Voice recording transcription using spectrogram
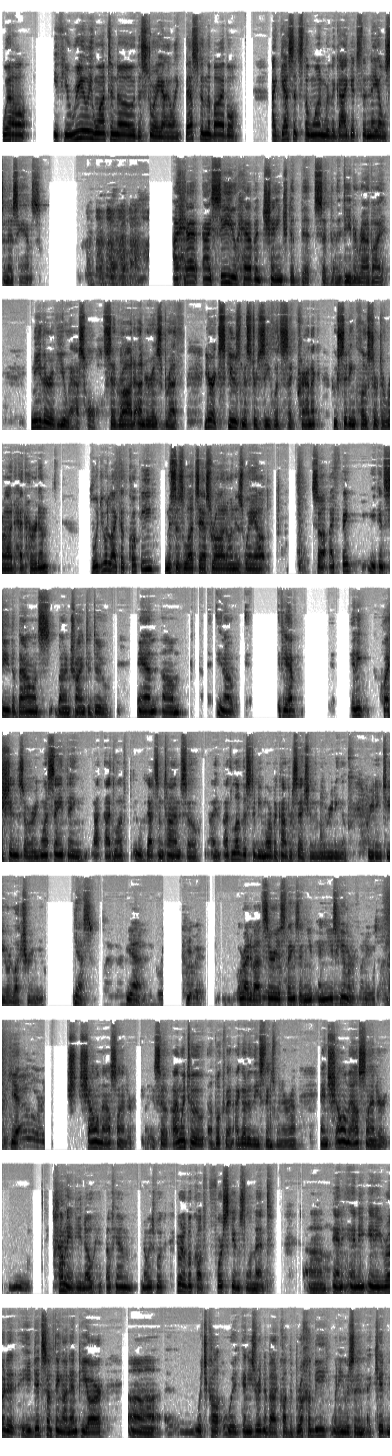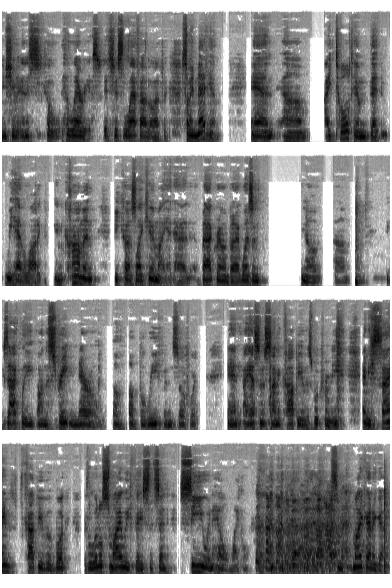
Well, if you really want to know the story I like best in the Bible, I guess it's the one where the guy gets the nails in his hands. I ha- I see you haven't changed a bit, said the Medina rabbi. Neither of you, asshole, said Rod under his breath. You're excused, Mr. Zieglitz, said Kranick, who sitting closer to Rod had heard him. Would you like a cookie? Mrs. Lutz asked Rod on his way out. So I think you can see the balance that I'm trying to do. And, um, you know, if you have any questions or you want to say anything, I, would love, we've got some time. So I, would love this to be more of a conversation than me reading, reading to you or lecturing you. Yes. Yeah. Write about serious things and, you, and use humor. Yeah. Shalom Auslander. So I went to a, a, book event. I go to these things when they're around. And Shalom Auslander, how many of you know of him, know his book? He wrote a book called Foreskin's Lament. Um, and, and, he, and he wrote it, he did something on NPR, uh, which call, and he's written about it called the Bruchabi when he was a kid in yeshiva, and it's hilarious. It's just laugh out loud. So I met him, and um, I told him that we had a lot of, in common because, like him, I had had a background, but I wasn't, you know, um, exactly on the straight and narrow of, of belief and so forth. And I asked him to sign a copy of his book for me, and he signed a copy of the book with a little smiley face that said, "See you in hell, Michael." my kind of guy.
